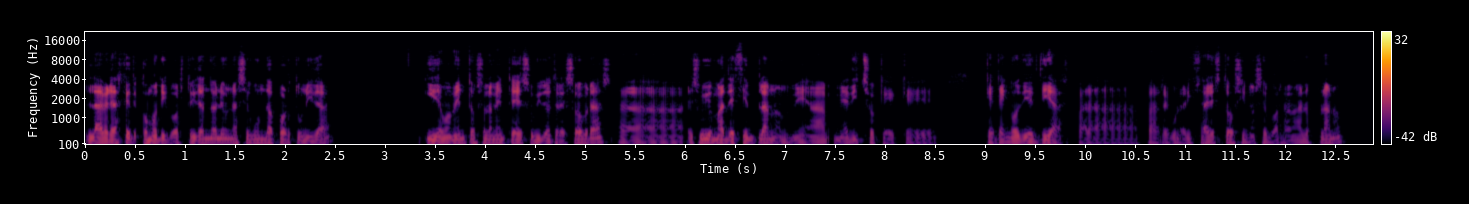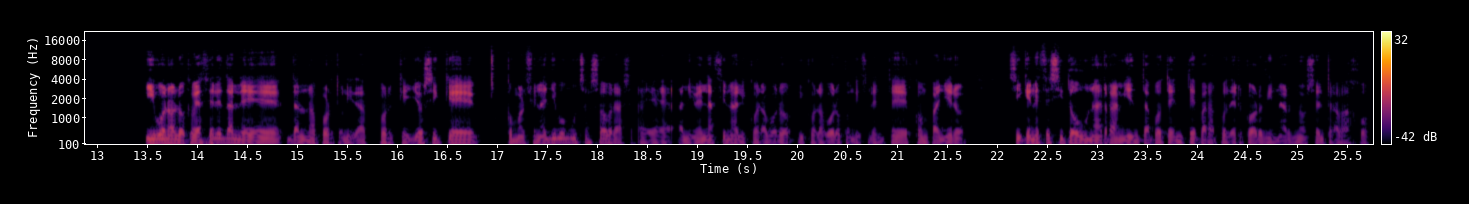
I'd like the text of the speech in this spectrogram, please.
La verdad es que, como digo, estoy dándole una segunda oportunidad y de momento solamente he subido tres obras. Ah, he subido más de 100 planos. Me ha, dicho que, tengo 10 días para, para regularizar esto, si no se borran los planos. Y bueno, lo que voy a hacer es darle, darle una oportunidad, porque yo sí que, como al final llevo muchas obras eh, a nivel nacional y colaboro, y colaboro con diferentes compañeros, sí que necesito una herramienta potente para poder coordinarnos el trabajo.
